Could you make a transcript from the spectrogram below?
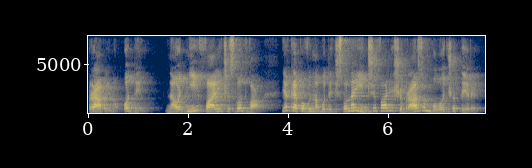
Правильно, 1. На одній фарі число 2. Яке повинно бути число на іншій фарі, щоб разом було 4?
